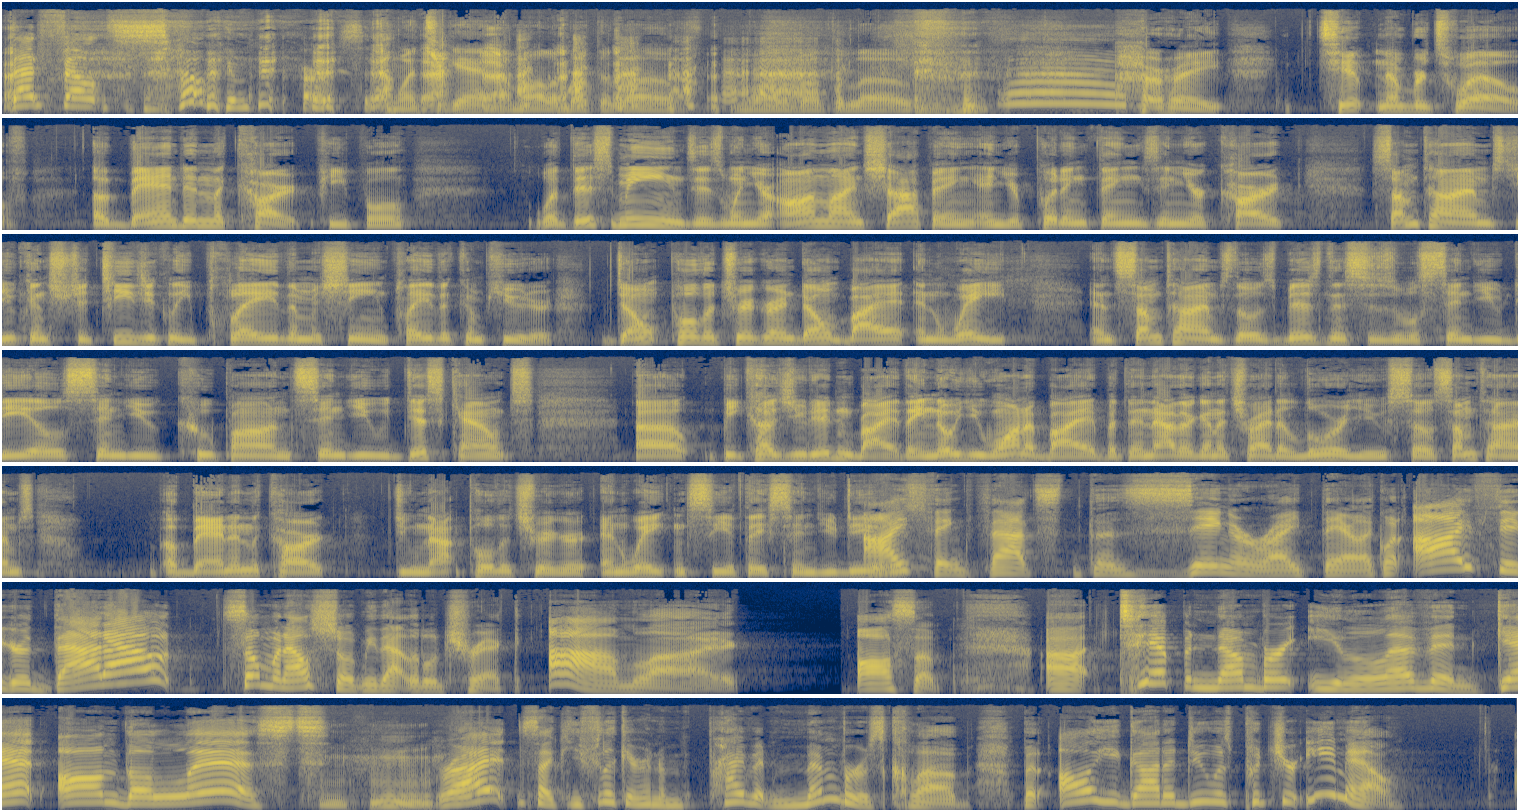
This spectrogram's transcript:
That felt so impersonal. once again, I'm all about the love. I'm all about the love. All right. Tip number 12 abandon the cart, people. What this means is when you're online shopping and you're putting things in your cart, sometimes you can strategically play the machine, play the computer. Don't pull the trigger and don't buy it and wait. And sometimes those businesses will send you deals, send you coupons, send you discounts uh, because you didn't buy it. They know you want to buy it, but then now they're going to try to lure you. So sometimes abandon the cart, do not pull the trigger, and wait and see if they send you deals. I think that's the zinger right there. Like when I figured that out, someone else showed me that little trick. I'm like, awesome. Uh, tip number 11 get on the list, right? It's like you feel like you're in a private members club, but all you got to do is put your email.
